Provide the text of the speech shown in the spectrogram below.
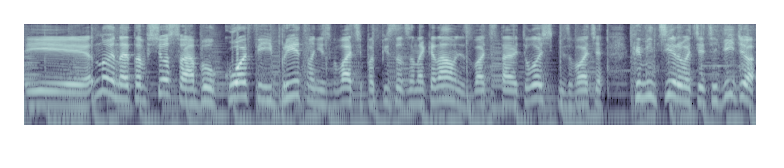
И, ну и на этом все. С вами был Кофе и Бритва. Не забывайте подписываться на канал, не забывайте ставить лайки, не забывайте комментировать эти видео.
